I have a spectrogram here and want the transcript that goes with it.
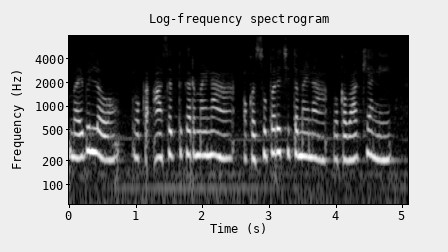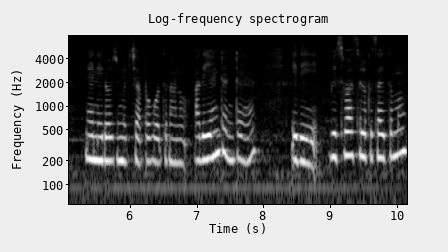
బైబిల్లో ఒక ఆసక్తికరమైన ఒక సుపరిచితమైన ఒక వాక్యాన్ని నేను ఈరోజు మీకు చెప్పబోతున్నాను. అది ఏంటంటే ఇది విశ్వాసులకు సైతము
